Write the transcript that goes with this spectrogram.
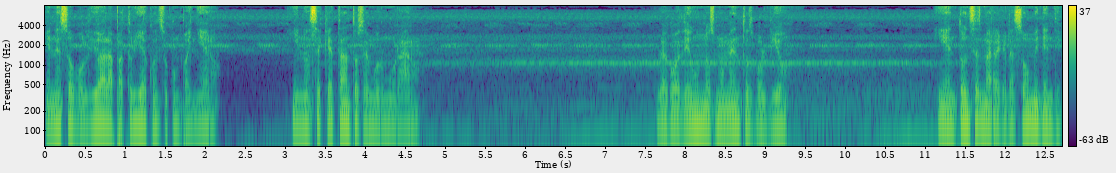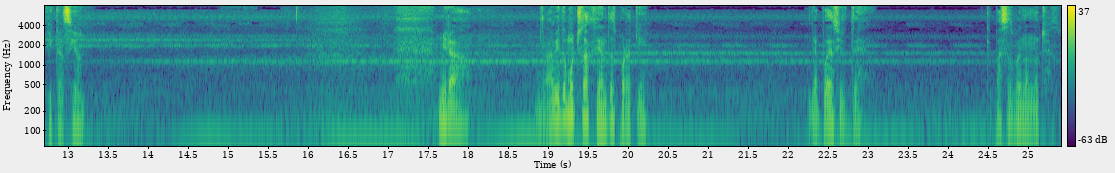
En eso volvió a la patrulla con su compañero, y no sé qué tanto se murmuraron. Luego de unos momentos volvió, y entonces me regresó mi identificación. Mira, ha habido muchos accidentes por aquí. Ya puedes irte. Que pases buenas noches.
